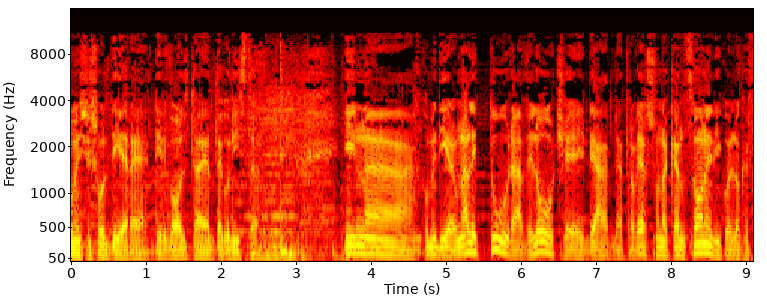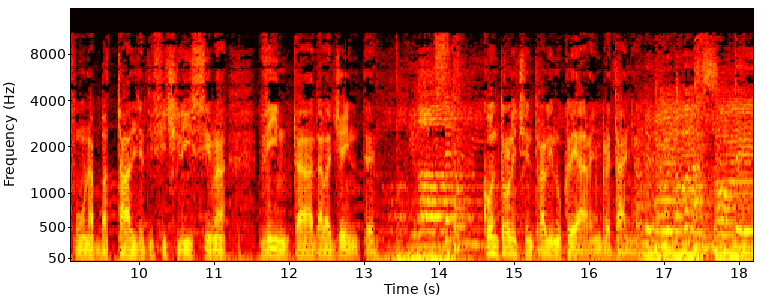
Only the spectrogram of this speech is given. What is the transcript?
come si suol dire, di rivolta e antagonista. In uh, dire, una lettura veloce attraverso una canzone di quello che fu una battaglia difficilissima vinta dalla gente contro le centrali nucleari in Bretagna.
